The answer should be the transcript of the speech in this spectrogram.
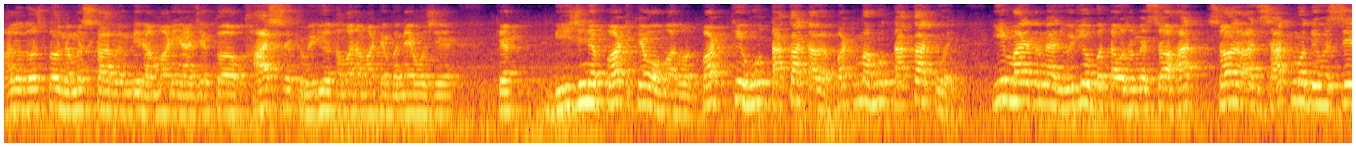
હાલો દોસ્તો, નમસ્કાર એમબી રામાણી. આજે એક ખાસ એક વીડિયો તમારા માટે બનાવ્યો છે કે બીજને પટ કેવો મારવો? પટથી હું તાકાત આવે, પટમાં હું તાકાત હોય. એ મારે તમને આજ વીડિયો બતાવો છો. અમે સ હાથ, સ, આજ સાતમો દિવસ છે.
